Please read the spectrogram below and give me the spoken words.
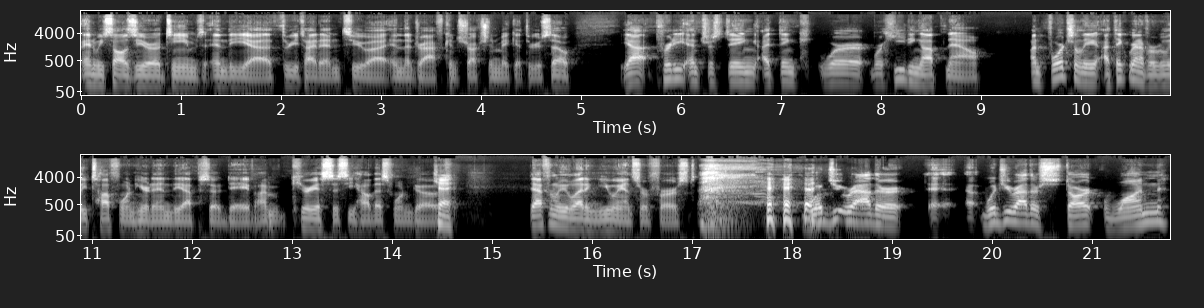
and we saw zero teams in the uh, three tight end to uh, in the draft construction make it through. So yeah, pretty interesting. I think we're we're heating up now. Unfortunately, I think we're gonna have a really tough one here to end the episode, Dave. I'm curious to see how this one goes. Okay. Definitely letting you answer first. would you rather uh, would you rather start one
